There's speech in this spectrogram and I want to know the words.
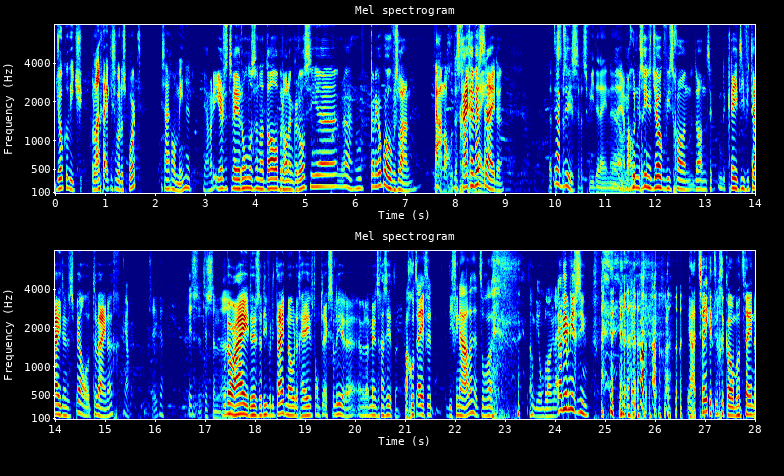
Djokovic belangrijk is voor de sport, zijn gewoon minder. Ja, maar de eerste twee rondes van Nadal, Roland Garros, die eh, ja, hoe- kan ik ook wel overslaan. Ja, maar goed, Dus dat ga je geen wedstrijden. Dat Ja, is, dat precies. is, dat is voor iedereen. eh, Ja, ja, maar goed, misschien is Djokovic gewoon dan de creativiteit in het spel te weinig. Zeker. Is, het is een... eh, Waardoor hij dus de rivaliteit nodig heeft om te excelleren en dat mensen gaan zitten. Maar goed, even die finale. Toch eh, ook niet onbelangrijk. Nou, die heb ik niet gezien. Ja, twee keer teruggekomen van 2-0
